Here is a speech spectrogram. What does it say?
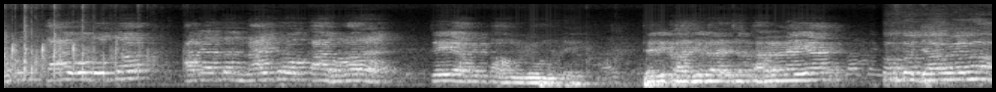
म्हणून काय होत होतं? आणि आता नाही तेव्हा काय होणार आहे? ते आम्ही पाहून घेऊ म्हणजे त्याची काळजी करायचं कारण नाही आहे. ज्या वेळेला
